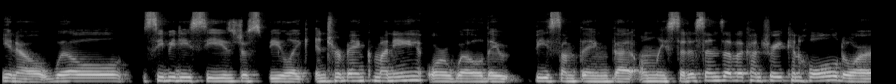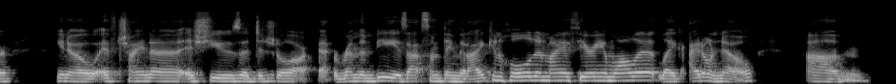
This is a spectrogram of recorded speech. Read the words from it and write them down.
you know, will CBDCs just be like interbank money or will they be something that only citizens of a country can hold? Or, you know, if China issues a digital uh, renminbi, is that something that I can hold in my Ethereum wallet? Like, I don't know. Um,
